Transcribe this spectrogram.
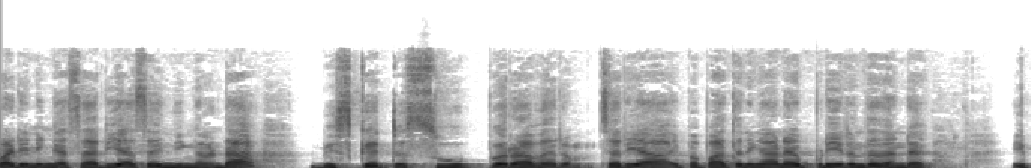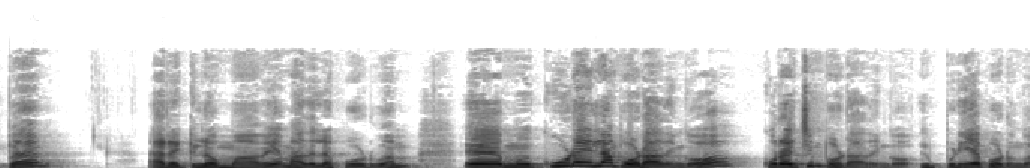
படி நீங்கள் சரியாக செஞ்சீங்கன்னா பிஸ்கெட்டு சூப்பராக வரும். சரியா? இப்போ பார்த்தீங்கன்னா எப்படி இருந்ததுண்டு? இப்போ அரை கிலோ மாவே முதல்ல போடுவோம். கூடையெல்லாம் போடாதீங்கோ. குறைச்சும் போடாதீங்க இப்படியே போடுங்க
